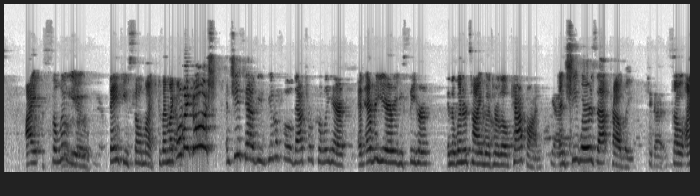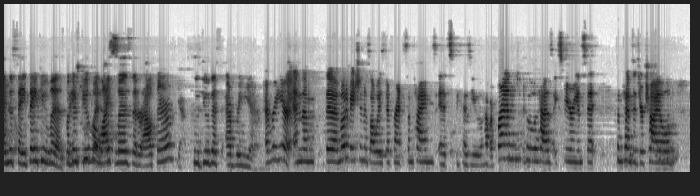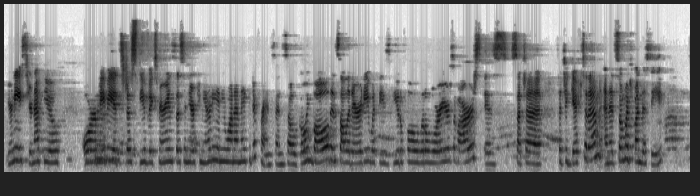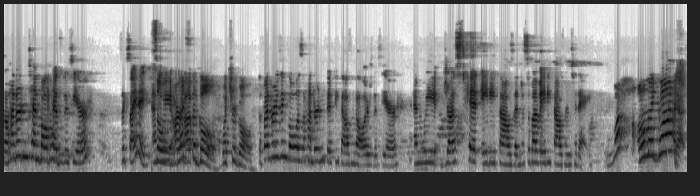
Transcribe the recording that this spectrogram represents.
I salute you. Thank you so much. Because I'm like, oh my gosh. And she has these beautiful natural curly hair. And every year you see her in the wintertime with her little cap on. Yes. And she wears that proudly. She does. So I'm just saying thank you, Liz. But Thank there's people Liz. like Liz that are out there Yes. who do this every year. every year and the, the motivation is always different sometimes it's because you have a friend who has experienced it sometimes it's your child your niece your nephew or maybe it's just you've experienced this in your community and you want to make a difference and so going bald in solidarity with these beautiful little warriors of ours is such a such a gift to them and it's so much fun to see so 110 bald heads this year it's exciting and so we are what's up the goal? What's your goal? the fundraising goal is $150,000 this year, and we just hit 80,000, just above 80,000 today. Wow! Oh my gosh!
